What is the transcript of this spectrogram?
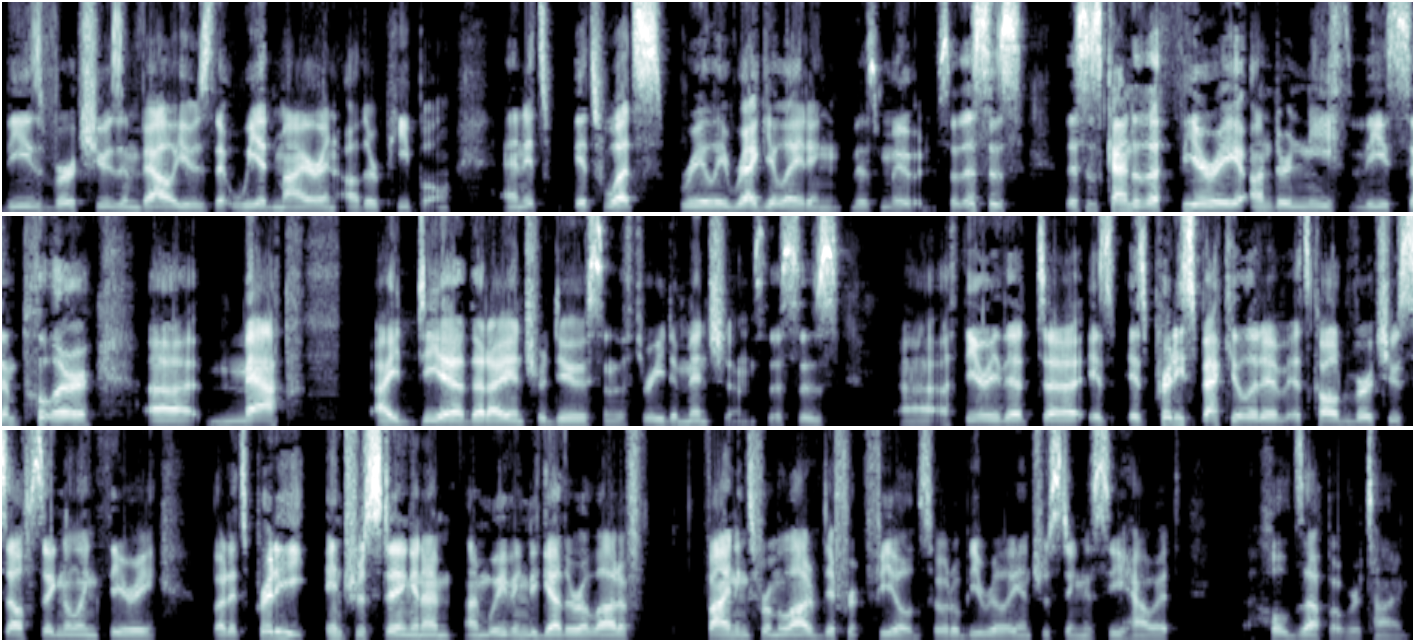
these virtues and values that we admire in other people. And it's it's what's really regulating this mood. So this is this is kind of the theory underneath the simpler uh, map idea that i introduced in the three dimensions. This is uh, a theory that uh, is is pretty speculative. It's called virtue self-signaling theory but it's pretty interesting, and I'm I'm weaving together a lot of findings from a lot of different fields. So it'll be really interesting to see how it holds up over time.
